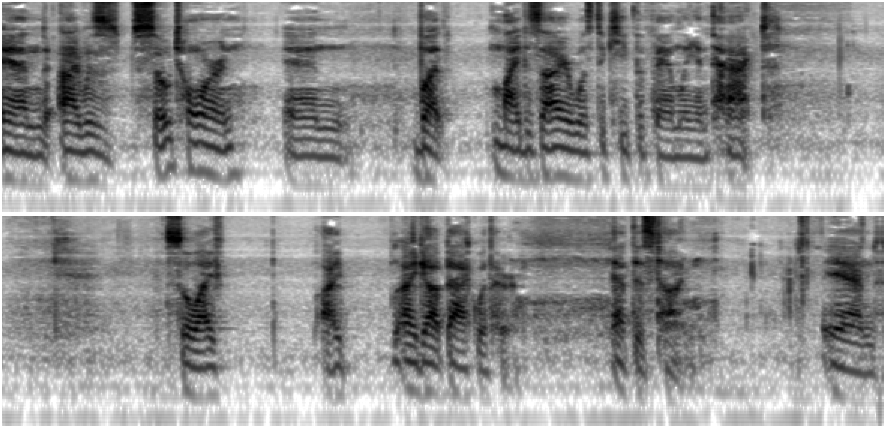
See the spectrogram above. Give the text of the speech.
and I was so torn and but my desire was to keep the family intact. So I I I got back with her at this time. And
